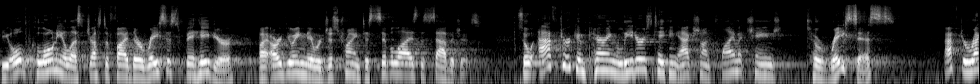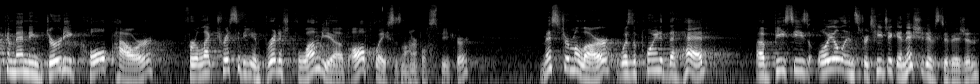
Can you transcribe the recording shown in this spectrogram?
the old colonialists justified their racist behavior by arguing they were just trying to civilize the savages. So, after comparing leaders taking action on climate change to racists after recommending dirty coal power for electricity in British Columbia, of all places, Honourable Speaker. Mr. Mihlar was appointed the head of BC's Oil and Strategic Initiatives Division,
